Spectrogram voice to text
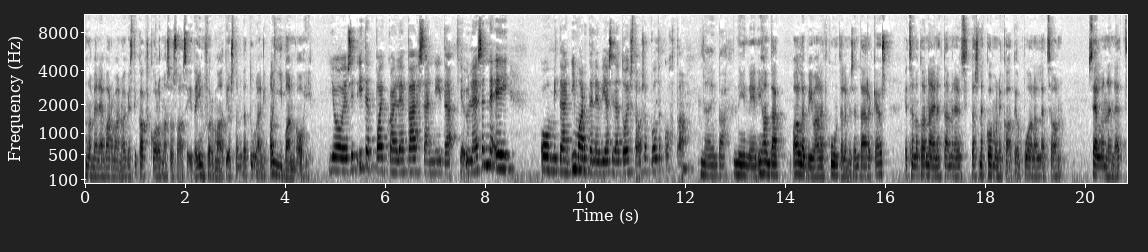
mulla menee varmaan oikeasti kaksi kolmasosaa siitä informaatiosta, mitä tulee, niin aivan ohi. Joo, ja sitten itse paikkailee päässään niitä, ja yleensä ne ei ole mitään imartelevia sitä toista osapuolta kohtaan. Näinpä, niin, niin. Ihan tämä alleviivaan, että kuuntelemisen tärkeys. Että sanotaan näin, että tämä menee nyt sitten sinne kommunikaation puolelle, että se on sellainen, että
